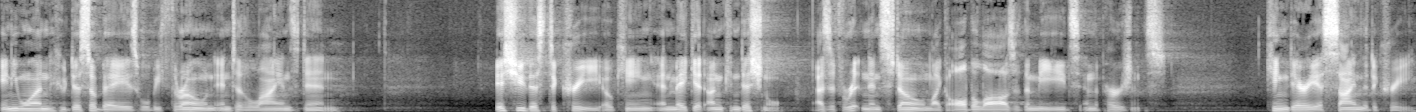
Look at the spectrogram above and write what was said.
Anyone who disobeys will be thrown into the lion's den. Issue this decree, O king, and make it unconditional, as if written in stone, like all the laws of the Medes and the Persians. King Darius signed the decree.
